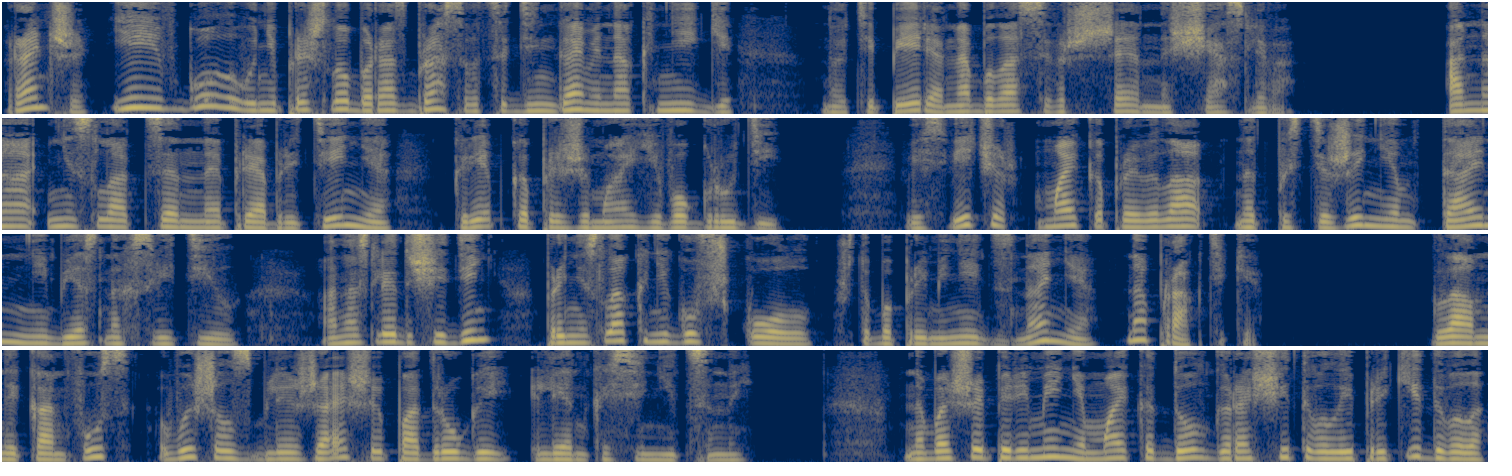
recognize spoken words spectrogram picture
Раньше ей в голову не пришло бы разбрасываться деньгами на книги, но теперь она была совершенно счастлива. Она несла ценное приобретение, крепко прижимая его к груди. Весь вечер Майка провела над постижением тайн небесных светил, а на следующий день принесла книгу в школу, чтобы применить знания на практике. Главный конфуз вышел с ближайшей подругой Ленкой Синицыной. На большой перемене Майка долго рассчитывала и прикидывала,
